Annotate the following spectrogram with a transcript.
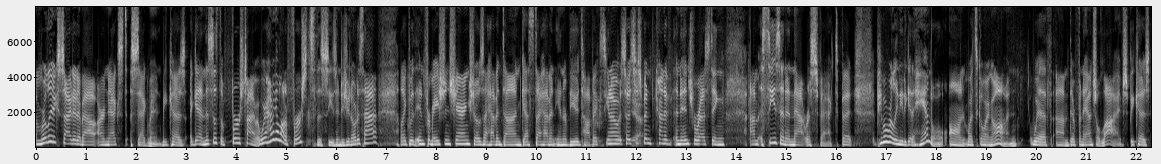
I'm really excited about our next segment because, again, this is the first time we're having a lot of firsts this season. Did you notice that? Like with information sharing, shows I haven't done, guests I haven't interviewed, topics, you know, so it's just been kind of an interesting um, season in that respect. But people really need to get a handle on what's going on with um, their financial lives because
